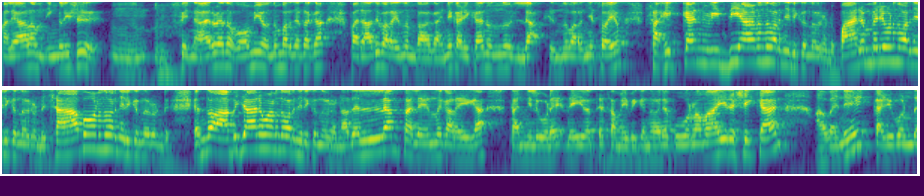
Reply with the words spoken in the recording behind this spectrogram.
മലയാളം ഇംഗ്ലീഷ് പിന്നെ ആയുർവേദം ഹോമിയോ ഒന്നും പറഞ്ഞിട്ടൊക്കെ പരാതി പറയുന്നുണ്ടാകുക ഇനി കഴിക്കാനൊന്നുമില്ല എന്ന് പറഞ്ഞ് സ്വയം സഹിക്കാൻ വിധിയാണെന്ന് പറഞ്ഞിരിക്കുന്നവരുണ്ട്. പാരമ്പര്യമാണെന്ന് പറഞ്ഞിരിക്കുന്നവരുണ്ട്. ശാപമാണെന്ന് പറഞ്ഞിരിക്കുന്നവരുണ്ട്. എന്തോ ആഭിചാരമാണെന്ന് പറഞ്ഞിരിക്കുന്നവരുണ്ട്. അതെല്ലാം തലേന്ന് കളയുക തന്നിലൂടെ ദൈവത്തെ സമീപിക്കുന്നവരെ പൂർണമായി രക്ഷിക്കാൻ അവന് കഴിവുണ്ട്.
